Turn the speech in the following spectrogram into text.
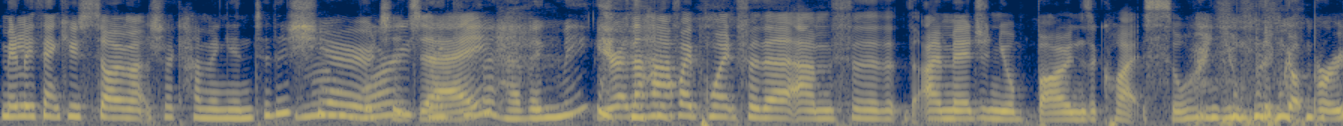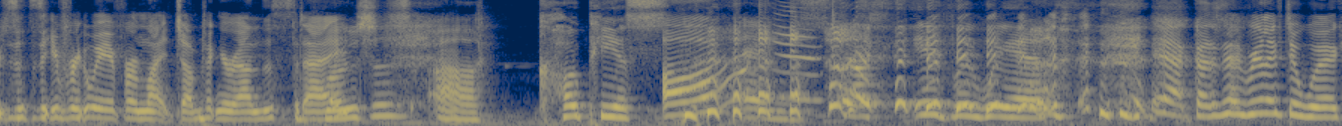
Millie, thank you so much for coming into the show worries, today. Thank you for having me. You're at the halfway point for the um for the. I imagine your bones are quite sore and you've got bruises everywhere from like jumping around the stage. Bruises are copious Oh, and just everywhere. yeah, guys, I really have to work.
